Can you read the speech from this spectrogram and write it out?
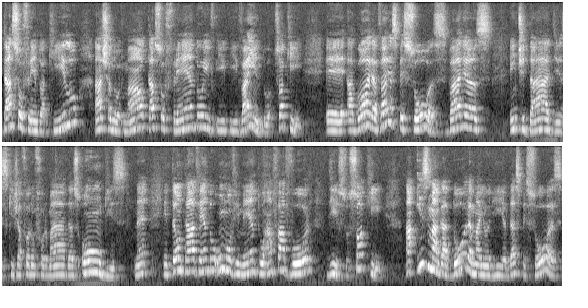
tá sofrendo aquilo, acha normal, tá sofrendo e, e, e vai indo. Só que é, agora várias pessoas, várias entidades que já foram formadas, ONGs, né? Então está havendo um movimento a favor disso. Só que a esmagadora maioria das pessoas,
